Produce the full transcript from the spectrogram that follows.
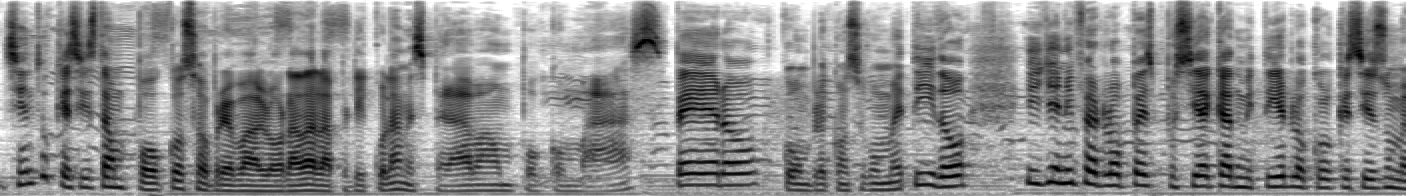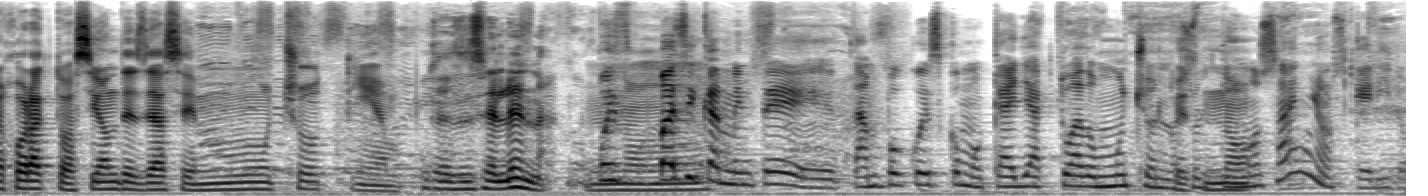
siento que sí está un poco sobrevalorada la película, me esperaba un poco más, pero cumple con su cometido. Y Jennifer López, pues sí hay que admitirlo, creo que sí es su mejor actuación desde hace mucho tiempo. Desde Selena. Pues No. básicamente tampoco es como que haya actuado mucho en los Pues no. últimos años, querido.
